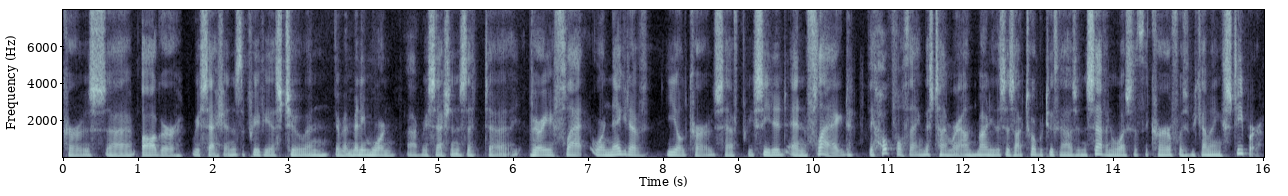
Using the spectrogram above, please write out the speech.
curves uh, augur recessions, the previous two, and there have been many more uh, recessions that uh, very flat or negative yield curves have preceded and flagged. The hopeful thing this time around, mind you, this is October 2007, was that the curve was becoming steeper,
